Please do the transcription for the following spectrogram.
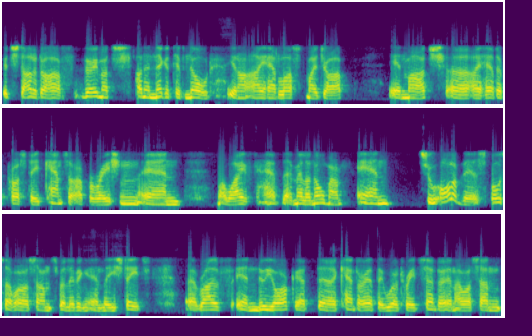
it started off very much on a negative note. You know, I had lost my job in March. Uh, I had a prostate cancer operation, and my wife had melanoma. And through all of this, both of our sons were living in the States. Uh, Ralph in New York at uh, Cantor at the World Trade Center, and our son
